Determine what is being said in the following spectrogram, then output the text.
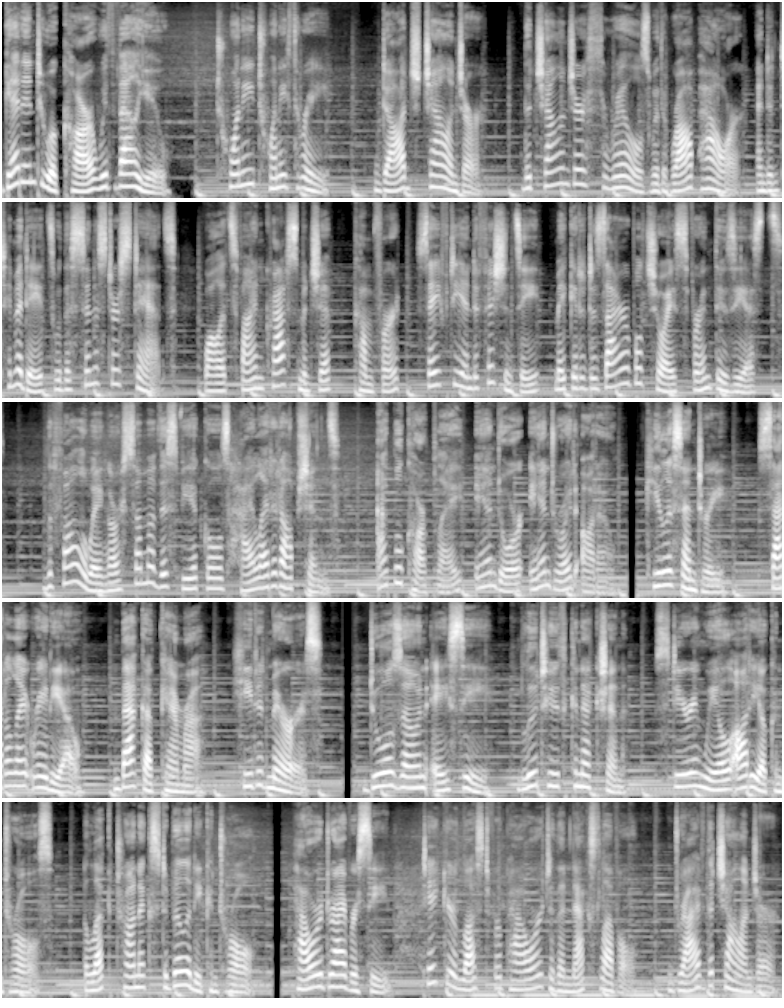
Get into a car with value. 2023 Dodge Challenger. The Challenger thrills with raw power and intimidates with a sinister stance, while its fine craftsmanship, comfort, safety, and efficiency make it a desirable choice for enthusiasts. The following are some of this vehicle's highlighted options. Apple CarPlay and or Android Auto, keyless entry, satellite radio, backup camera, heated mirrors, dual zone AC, Bluetooth connection, steering wheel audio controls, electronic stability control, power driver seat. Take your lust for power to the next level. Drive the Challenger.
